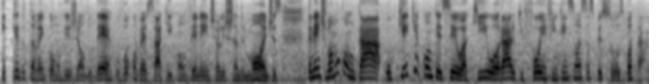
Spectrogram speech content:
Conhecida também como região do Dergo, vou conversar aqui com o Tenente Alexandre Montes. Tenente, vamos contar o que, que aconteceu aqui, o horário que foi, enfim, quem são essas pessoas. Boa tarde.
